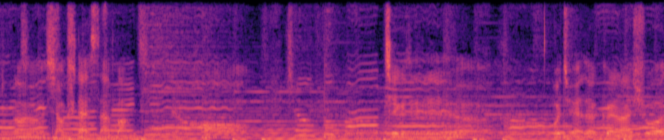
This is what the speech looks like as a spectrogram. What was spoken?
呃《小时代三》吧，然后这个这个，我觉得个人来说，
